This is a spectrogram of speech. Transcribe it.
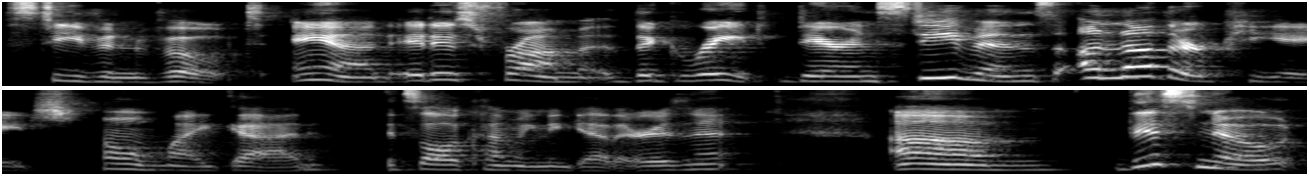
Stephen Vogt, and it is from the great Darren Stevens, another PH. Oh my God. It's all coming together, isn't it? Um, this note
